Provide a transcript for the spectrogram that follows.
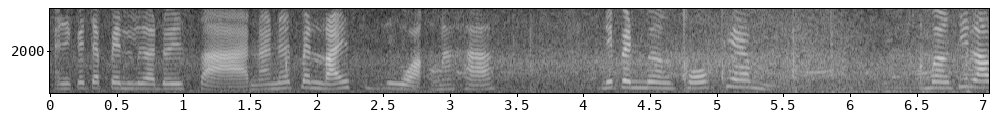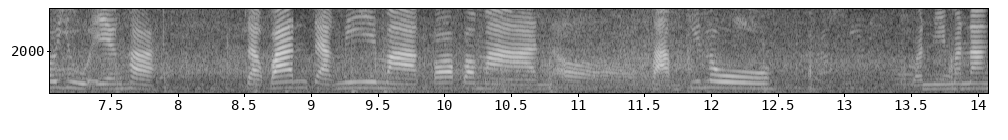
อันนี้ก็จะเป็นเรือโดยสารอันนี้เป็นไลฟ์บวกนะคะ นี่เป็นเมืองโคกเข้ม เมืองที่เราอยู่เองค่ะ จากบ้านจากนี่มาก็ประมาณสามกิโลวันนี้มานั่ง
